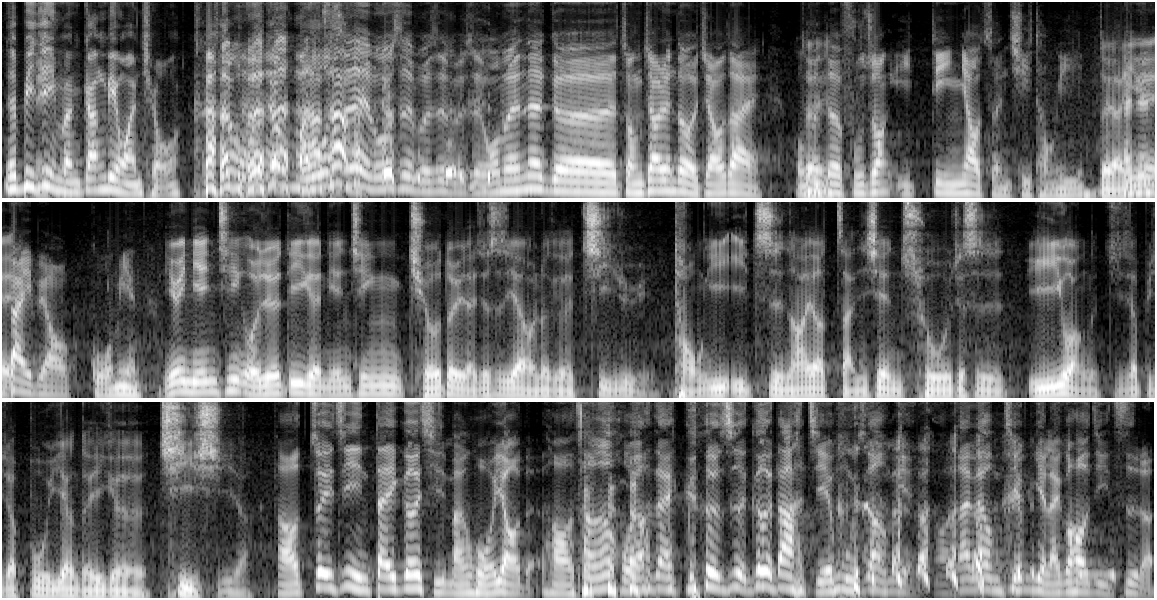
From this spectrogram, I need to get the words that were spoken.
那毕竟你们刚练完球，我们就马上不是不是不是不是，我们那个总教练都有交代，我们的服装一定要整齐统一，对啊因为能代表国面。因为年轻，我觉得第一个年轻球队的就是要有那个纪律、统一一致，然后要展现出就是以往比较比较不一样的一个气息啊。好，最近呆哥其实蛮活跃的，好，常常活跃在各自各大节目上面，好，来来我们节目也来过好几次了。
